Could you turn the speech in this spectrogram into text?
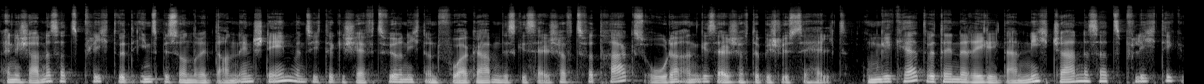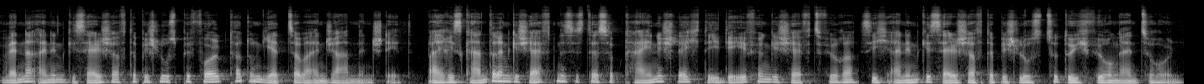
Eine Schadenersatzpflicht wird insbesondere dann entstehen, wenn sich der Geschäftsführer nicht an Vorgaben des Gesellschaftsvertrags oder an Gesellschafterbeschlüsse hält. Umgekehrt wird er in der Regel dann nicht schadenersatzpflichtig, wenn er einen Gesellschafterbeschluss befolgt hat und jetzt aber ein Schaden entsteht. Bei riskanteren Geschäften ist es deshalb keine schlechte Idee für einen Geschäftsführer, sich einen Gesellschafterbeschluss zur Durchführung einzuholen.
